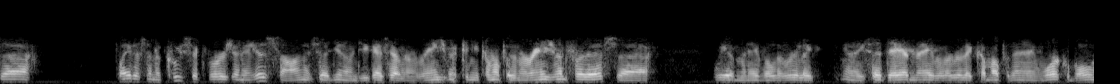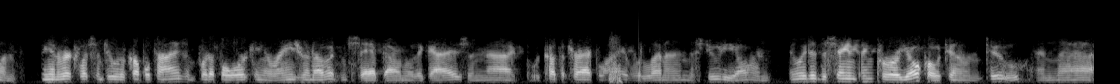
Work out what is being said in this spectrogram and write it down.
Uh, played us an acoustic version of his song and said, you know, do you guys have an arrangement? Can you come up with an arrangement for this? Uh, we haven't been able to really, you know, he said they hadn't been able to really come up with anything workable. And me and Rick listened to it a couple times and put up a working arrangement of it and sat down with the guys and uh, we cut the track live with Lennon in the studio and, and we did the same thing for a Yoko tune too and uh,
